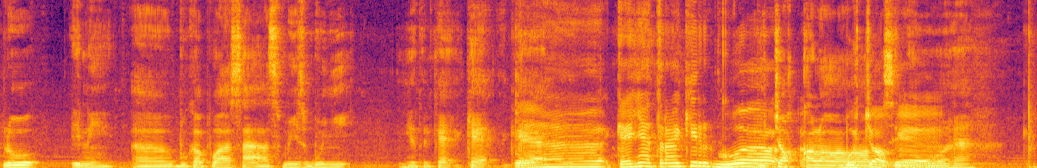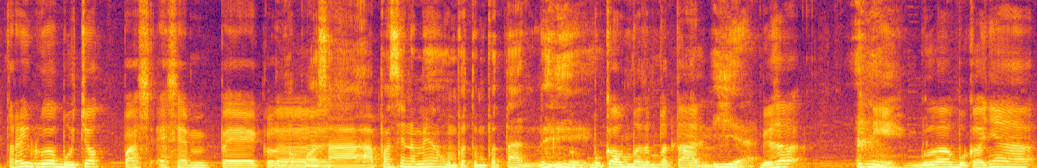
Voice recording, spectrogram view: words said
lu ini eh, buka puasa sembunyi-sembunyi gitu kayak kayak kayak Kayaknya kayaknya terakhir gua bucok kalau bucok ya. gua. Terakhir gua bucok pas SMP buka kelas puasa apa sih namanya umpet-umpetan buka umpet-umpetan. Iya. Biasa ini gua bukanya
